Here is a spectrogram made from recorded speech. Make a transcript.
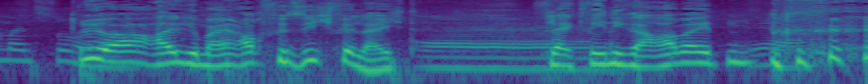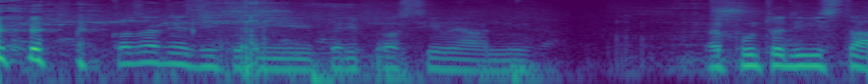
meinst du? Ja, allgemein, auch für sich vielleicht. Äh, Vielleicht weniger arbeiten. Cosa desideri per i prossimi anni? Dal punto di vista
